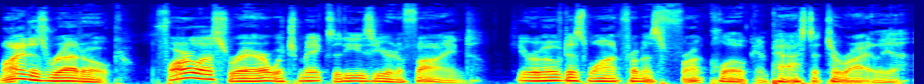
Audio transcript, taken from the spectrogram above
Mine is red oak, far less rare, which makes it easier to find. He removed his wand from his front cloak and passed it to Rylea.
